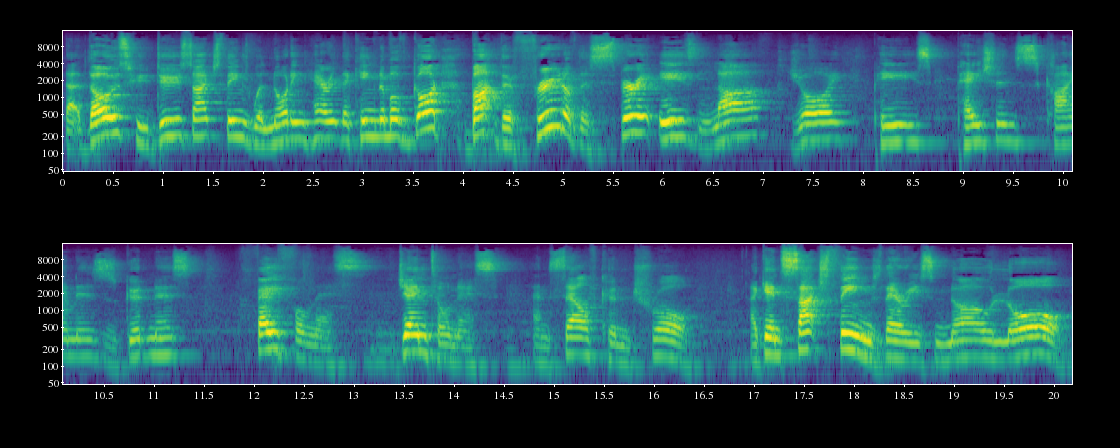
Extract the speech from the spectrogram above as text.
that those who do such things will not inherit the kingdom of God, but the fruit of the Spirit is love joy, peace, patience, kindness, goodness, faithfulness, gentleness, and self control. Against such things there is no law.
